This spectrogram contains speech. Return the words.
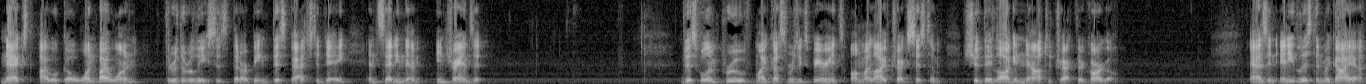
Next, I will go one by one through the releases that are being dispatched today and setting them in transit. This will improve my customer's experience on my LiveTrack system should they log in now to track their cargo. As in any list in Magaya,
